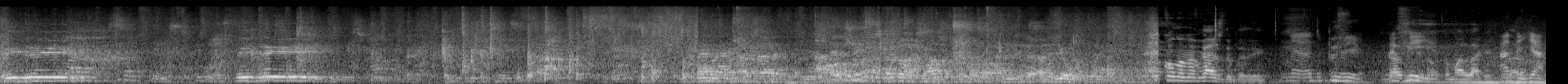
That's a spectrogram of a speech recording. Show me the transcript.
Σπίτρι. Σπίτρι. Ακόμα με βγάζει το παιδί. Ναι, το παιδί. Με φύγει. Το μαλάκι. Άντε, γεια.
